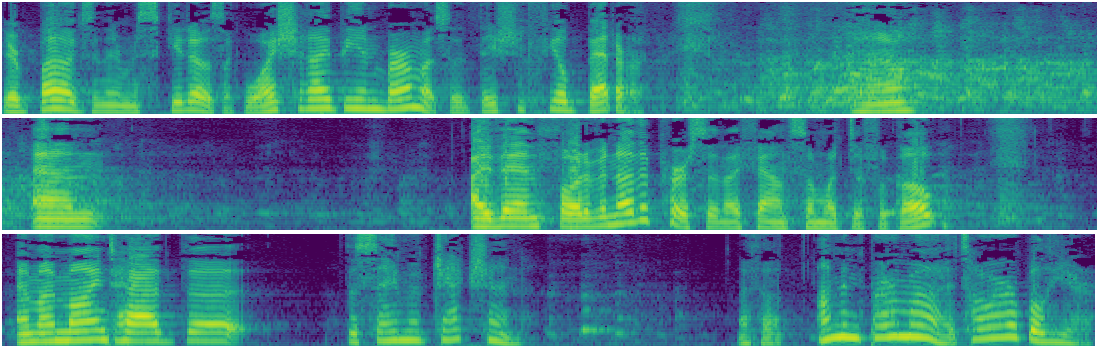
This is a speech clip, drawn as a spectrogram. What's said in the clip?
there are bugs and there are mosquitoes. Like, why should I be in Burma? So that they should feel better. You know? And I then thought of another person I found somewhat difficult, and my mind had the, the same objection. I thought, I'm in Burma, it's horrible here.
